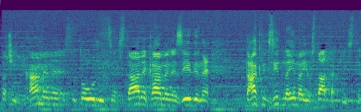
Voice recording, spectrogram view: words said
Znači, kamene su to ulice, stare kamene zidine, takvih zidina ima i ostatak iste,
